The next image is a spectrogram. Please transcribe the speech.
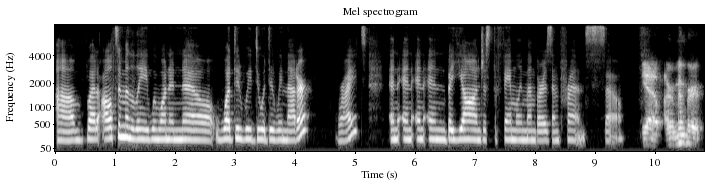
Um, but ultimately, we want to know what did we do? Did we matter? Right? And and and and beyond just the family members and friends. So yeah, I remember.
